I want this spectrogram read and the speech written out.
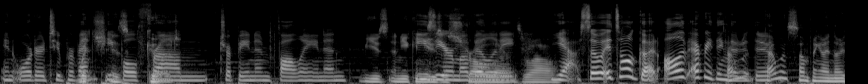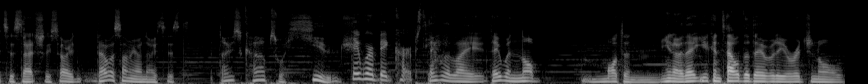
in order to prevent Which people from tripping and falling and Use and you can easier mobility. as well. yeah. So it's all good. All of everything that they're was, doing. that was something I noticed actually. Sorry, that was something I noticed. Those curbs were huge. they were big curbs. They were like they were not modern. You know, they you can tell that they were the original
